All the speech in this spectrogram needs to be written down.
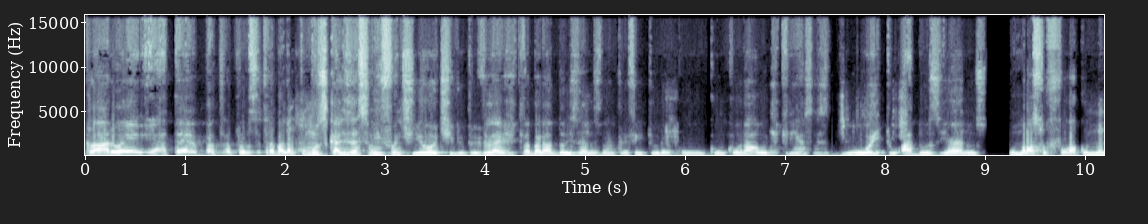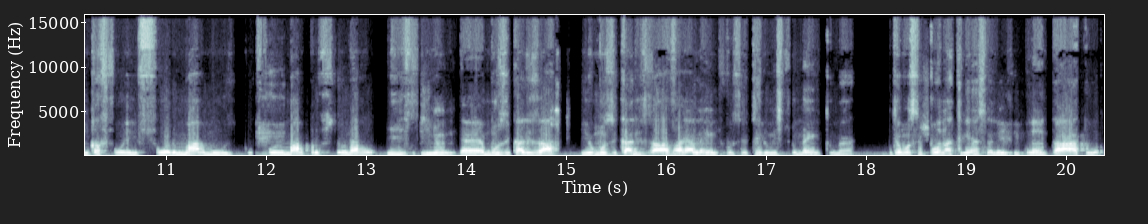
Claro, é, é até para você trabalhar com musicalização infantil, eu tive o privilégio de trabalhar dois anos na prefeitura com, com coral de crianças de 8 a 12 anos. O nosso foco nunca foi formar músico, formar profissional, e sim é, musicalizar. E o musicalizar vai além de você ter um instrumento, né? Então você pôr na criança nesse contato,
